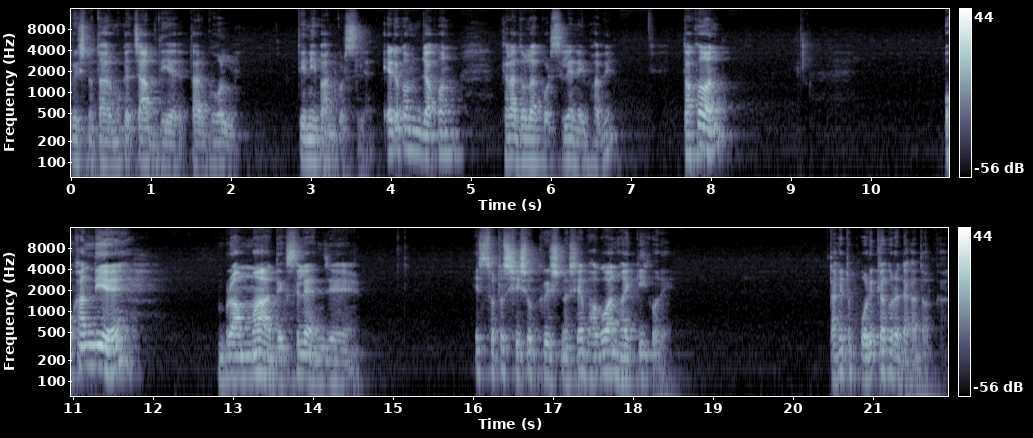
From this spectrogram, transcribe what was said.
কৃষ্ণ তার মুখে চাপ দিয়ে তার ঘোল তিনি পান করছিলেন। এরকম যখন খেলাধুলা করছিলেন এইভাবে, তখন ওখান দিয়ে ব্রহ্মা দেখছিলেন যে, এই ছোট শিশু কৃষ্ণ, সে ভগবান হয় কি করে? তাকে একটু পরীক্ষা করে দেখা দরকার।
